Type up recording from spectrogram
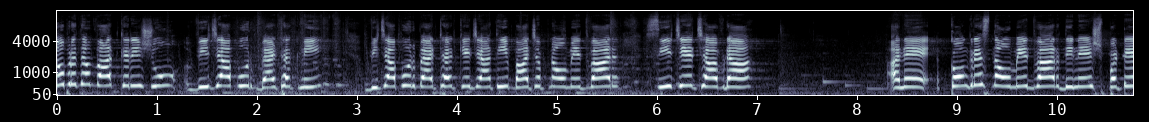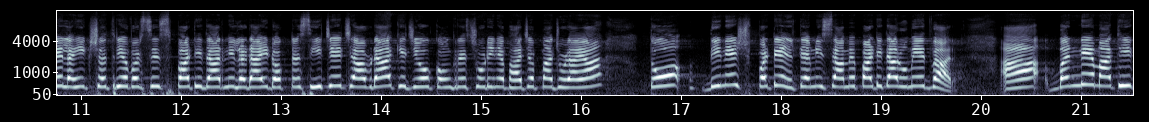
સૌપ્રથમ વાત કરીશું વિજાપુર બેઠકની. વિજાપુર બેઠક કે જ્યાંથી ભાજપના ઉમેદવાર સીજે ચાવડા અને કોંગ્રેસના ઉમેદવાર દિનેશ પટેલ, અહીં ક્ષત્રિય વર્સિસ પાટીદારની લડાઈ ડોક્ટર સીજે ચાવડા કે જેઓ કોંગ્રેસ છોડીને ભાજપમાં જોડાયા? તો દિનેશ પટેલ તેમની સામે પાટીદાર ઉમેદવાર. આ બંનેમાંથી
